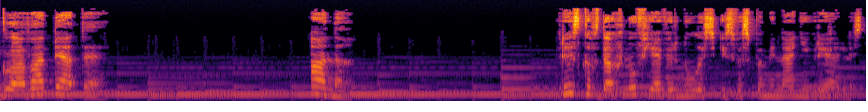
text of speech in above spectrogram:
Глава пятая Анна Резко вздохнув, я вернулась из воспоминаний в реальность.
